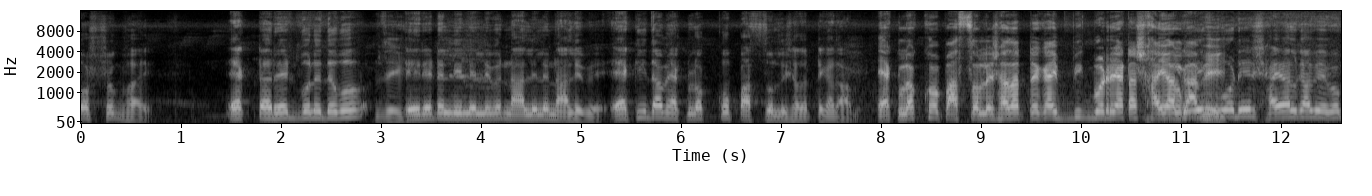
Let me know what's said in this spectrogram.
দর্শক ভাই একটা রেট বলে দেব। এই রেটে নিলে নেবে না নিলে না নেবে। একই দাম এক লক্ষ পাঁচচল্লিশ হাজার টাকা দাম। এক লক্ষ পাঁচচল্লিশ হাজার টাকায় বিগ বডির একটা সায়াল গাভী। বডির সায়াল গাভি এবং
